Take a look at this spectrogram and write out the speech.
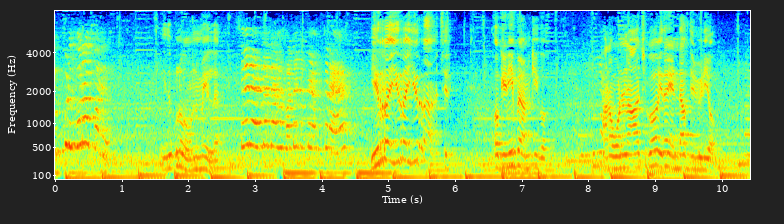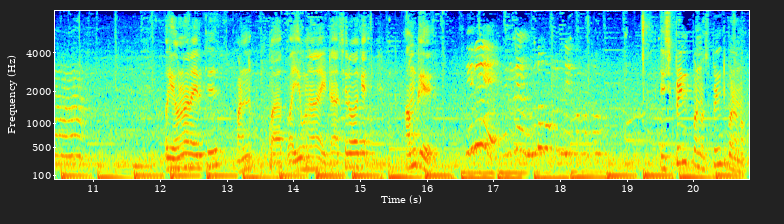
எப்படி போறா பாரு. இதுக்குள்ள ஒன்றுமே இல்லை. இருறா இருறா இருறா. சரி. ஓகே நீ போய் அமுக்கிக்கோ. ஆனால் ஒன்று ஆச்சுக்கோ இதான் end of the video okay எவ்வளோ நேரம் இருக்கு? பண்ணு இவ்வளோ நேரம் ஆயிட்டா? சரி ஓகே. அமுக்கு. நீ ஸ்ப்ரிண்ட் பண்ணும் ஸ்ப்ரிண்ட் பண்ணணும்.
